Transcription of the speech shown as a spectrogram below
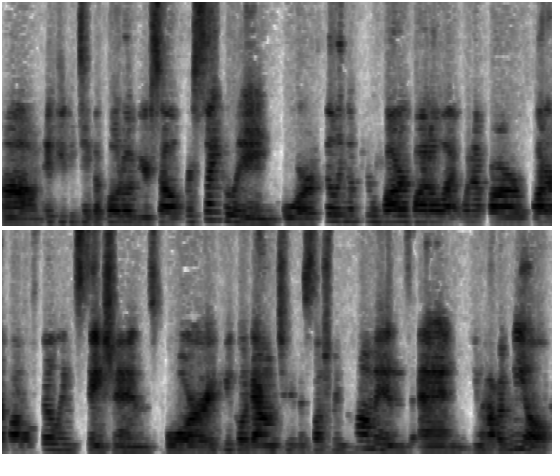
Um, if you can take a photo of yourself recycling or filling up your water bottle at one of our water bottle filling stations, or if you go down to the Slushman Commons and you have a meal,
